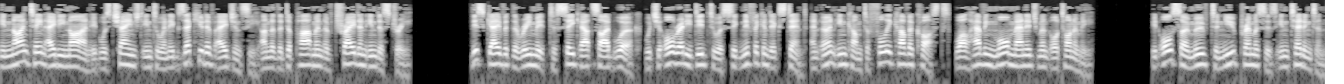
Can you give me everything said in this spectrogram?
In 1989 it was changed into an executive agency under the Department of Trade and Industry. This gave it the remit to seek outside work which it already did to a significant extent and earn income to fully cover costs, while having more management autonomy. It also moved to new premises in Teddington.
